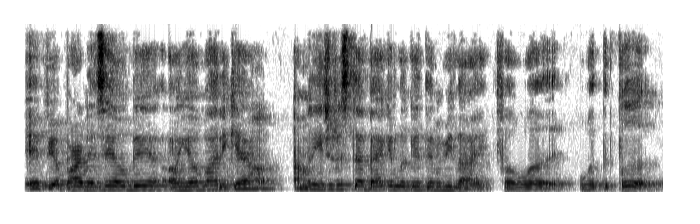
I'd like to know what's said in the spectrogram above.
if your partner's hell bent on your body count, I'm gonna need you to step back and look at them and be like, for what? What the fuck?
